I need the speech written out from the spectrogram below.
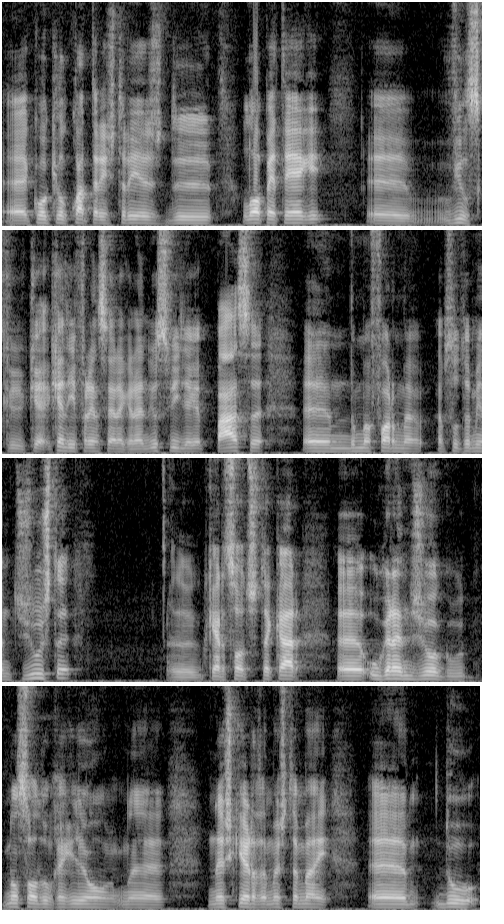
uh, com aquele 4-3-3 de Lopetegui, uh, viu-se que, que, a diferença era grande. E o Sevilha passa ehm, de uma forma absolutamente justa. quero só destacar o grande jogo, não só do Reguilhão na, esquerda, mas também do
